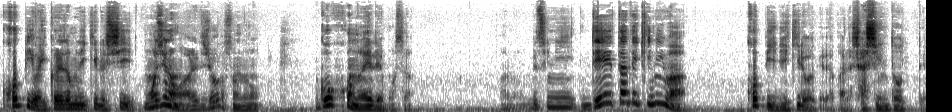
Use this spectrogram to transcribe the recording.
コピーはいくらでもできるし、もちろんあれでしょ？その、ゴッホの絵でもさ、あの別にデータ的にはコピーできるわけだから、写真撮って。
